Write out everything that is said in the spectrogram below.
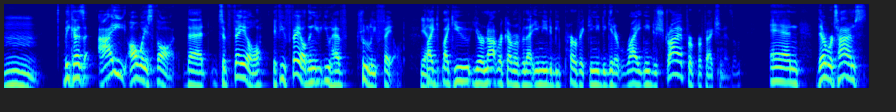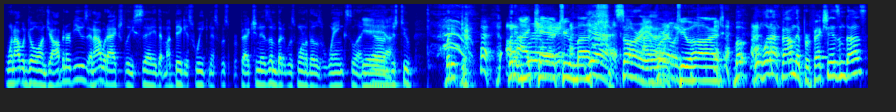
mm, Because I always thought that to fail, if you fail, then you, you have truly failed. Yeah. Like like you you're not recovering from that. You need to be perfect. You need to get it right. You need to strive for perfectionism. And there were times when I would go on job interviews and I would actually say that my biggest weakness was perfectionism, but it was one of those winks like, Yeah, yeah, yeah. I'm just too but it but it, I care too much. yeah, sorry. I uh, work Really? too hard. but, but what I found that perfectionism does,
